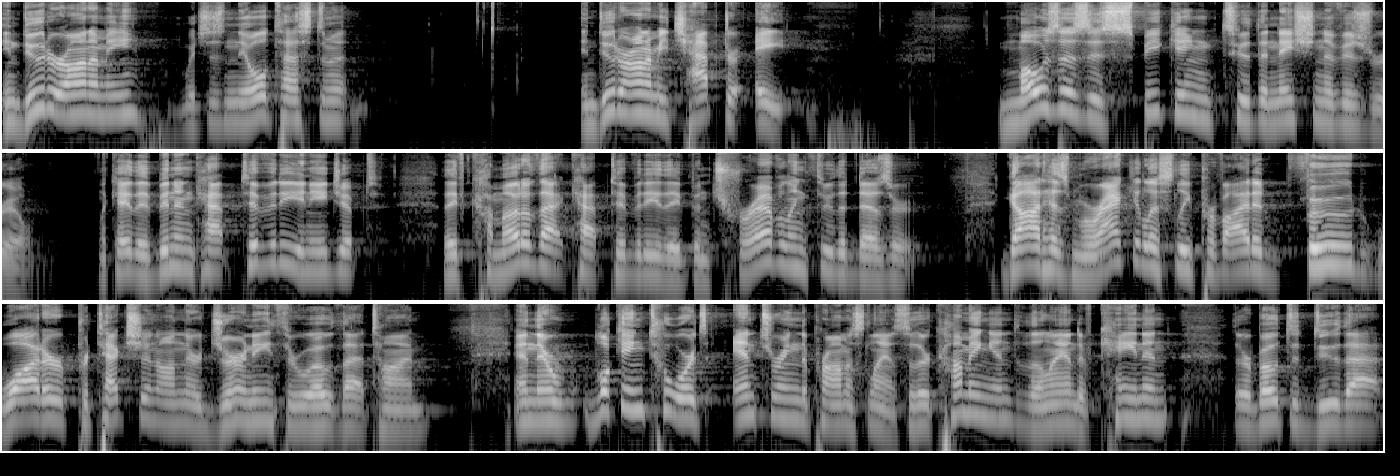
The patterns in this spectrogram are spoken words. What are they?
In Deuteronomy, which is in the Old Testament, in Deuteronomy chapter 8, Moses is speaking to the nation of Israel. Okay, they've been in captivity in Egypt. They've come out of that captivity. They've been traveling through the desert. God has miraculously provided food, water, protection on their journey throughout that time and they're looking towards entering the promised land. So they're coming into the land of Canaan. They're about to do that.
